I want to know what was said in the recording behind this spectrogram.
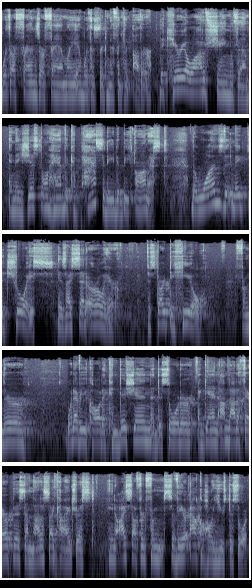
with our friends, our family, and with a significant other. They carry a lot of shame with them, and they just don't have the capacity to be honest. The ones that make the choice, as I said earlier, to start to heal from their whatever you call it, a condition, a disorder. Again, I'm not a therapist, I'm not a psychiatrist. You know, I suffered from severe alcohol use disorder.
